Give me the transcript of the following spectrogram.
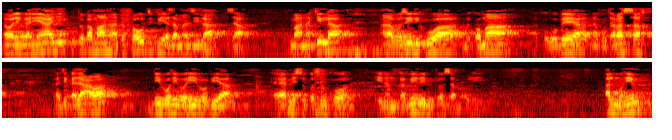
na walinganiaji kutokamana na tofauti pia za manzila zao maana kila anavyozidi kuwa amekomaa na kubobea na kutarasakh katika da'wa ndivyo hivyo hivyo pia eh, misukosuko inamkabili mtu wa sampuli almuhim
